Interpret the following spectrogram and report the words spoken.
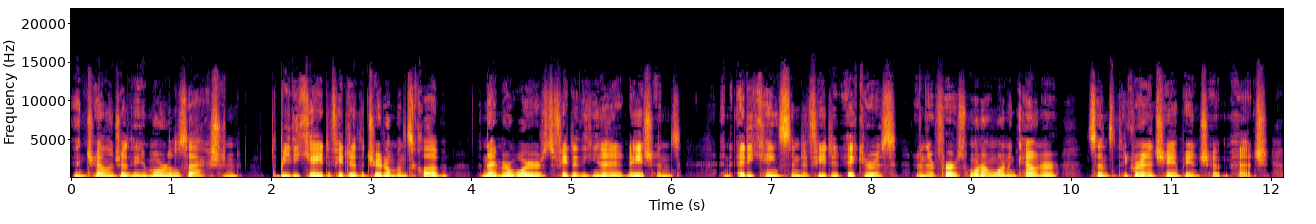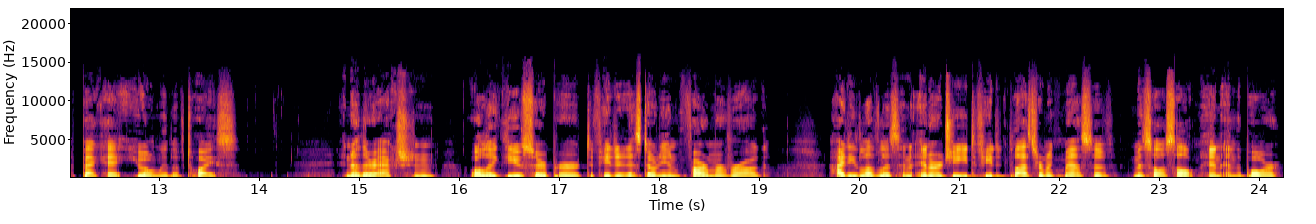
In Challenge of the Immortals action, the BDK defeated the Gentlemen's Club, the Nightmare Warriors defeated the United Nations, and Eddie Kingston defeated Icarus in their first one on one encounter since the Grand Championship match back at You Only Live Twice. In other action, Oleg the Usurper defeated Estonian Farmer Frog. Heidi Lovelace and NRG defeated Blaster McMassive, Missile Assault Man, and the Boar.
